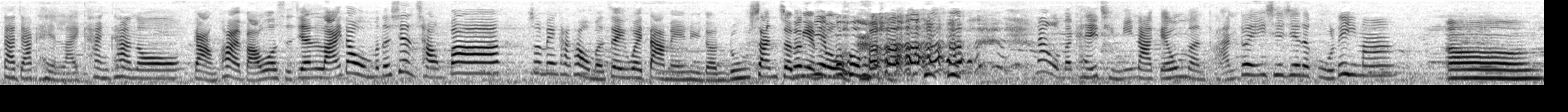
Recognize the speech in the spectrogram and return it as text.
大家可以来看看哦，赶快把握时间来到我们的现场吧。顺便看看我们这一位大美女的庐山真面目。那我们可以请妮娜给我们团队一些些的鼓励吗？嗯、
